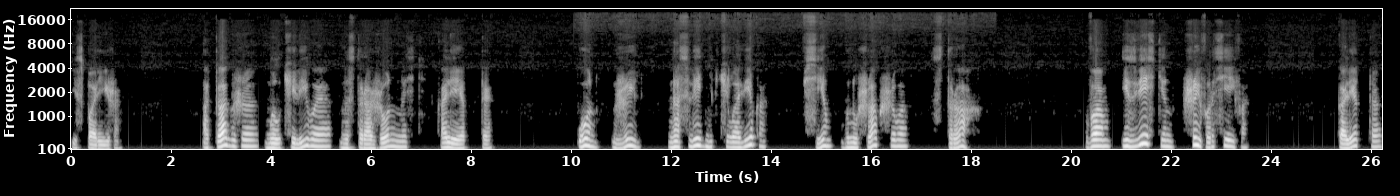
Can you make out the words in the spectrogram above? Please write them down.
из Парижа, а также молчаливая настороженность Калетте. Он, Жиль, наследник человека, всем внушавшего страх. Вам известен шифр сейфа? Калетта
